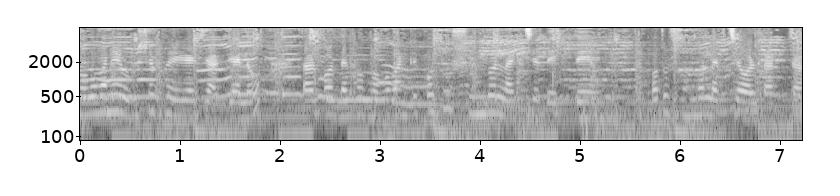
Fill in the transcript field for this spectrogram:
ভগবানের অভিষেক হয়ে গেছে, আর গেল। তারপর দেখো ভগবানকে কত সুন্দর লাগছে দেখতে, কত সুন্দর লাগছে অলটারটা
